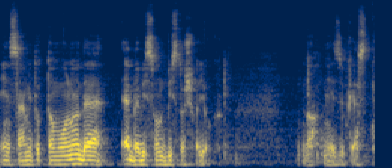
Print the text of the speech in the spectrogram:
én számítottam volna, de ebbe viszont biztos vagyok. Na, nézzük ezt.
